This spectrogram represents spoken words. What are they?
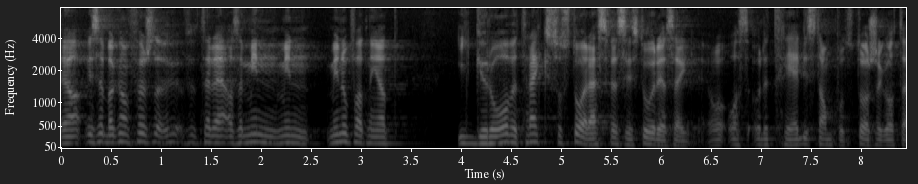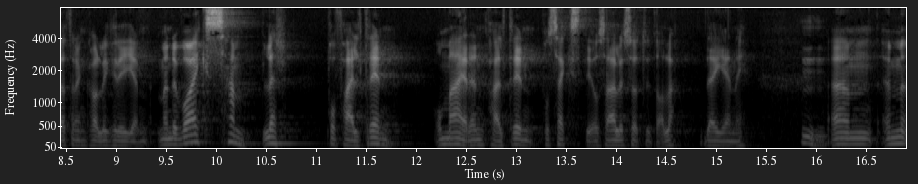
Ja, hvis jeg bare kan først til det, altså min, min, min oppfatning er at i grove trekk så står SVs historie seg, og, og, det tredje standpunkt står seg godt etter den kalde krigen. Men det var eksempler på feiltrinn, og mer enn feiltrinn, på 60- og særlig 70-tallet. Det er jeg enig i. Mm. Um,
